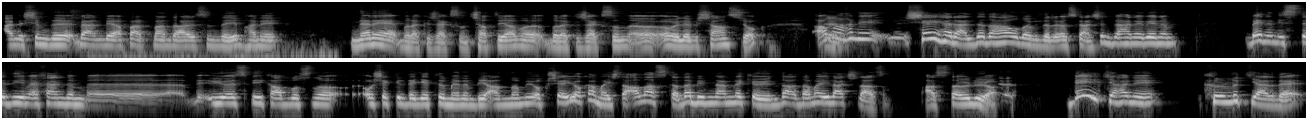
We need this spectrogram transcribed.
Hani şimdi ben bir apartman dairesindeyim. Hani nereye bırakacaksın? Çatıya mı bırakacaksın? Öyle bir şans yok. Ama evet. hani şey herhalde daha olabilir Özkan. Şimdi hani benim benim istediğim efendim USB kablosunu o şekilde getirmenin bir anlamı yok şey yok ama işte Alaska'da bilmem ne köyünde adama ilaç lazım. Hasta ölüyor. Evet. Belki hani kırlık yerde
